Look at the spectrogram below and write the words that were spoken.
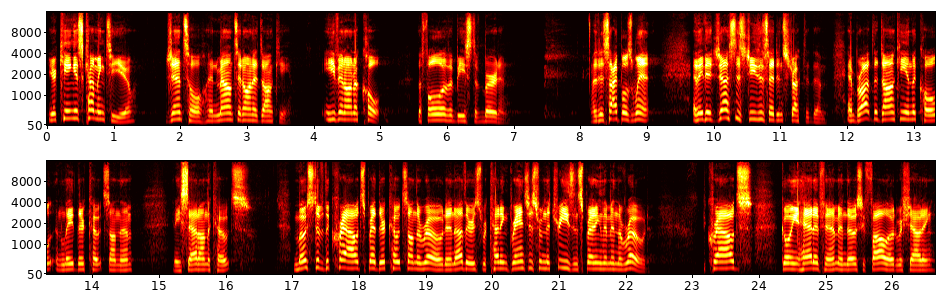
your king is coming to you, gentle and mounted on a donkey, even on a colt, the foal of a beast of burden. The disciples went, and they did just as Jesus had instructed them, and brought the donkey and the colt and laid their coats on them, and he sat on the coats. Most of the crowd spread their coats on the road, and others were cutting branches from the trees and spreading them in the road. The crowds going ahead of him and those who followed were shouting,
